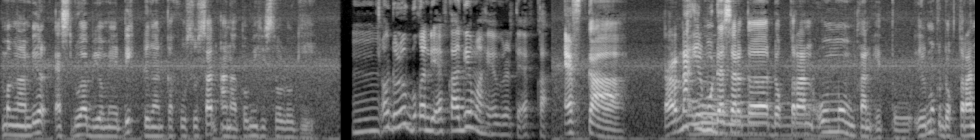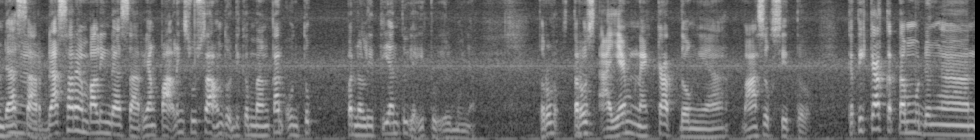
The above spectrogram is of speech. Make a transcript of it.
mengambil S2 biomedik dengan kekhususan anatomi histologi. Hmm, oh dulu bukan di FKG mah ya berarti FK. FK. Karena ilmu oh. dasar kedokteran umum kan itu, ilmu kedokteran dasar, hmm. dasar yang paling dasar, yang paling susah untuk dikembangkan untuk penelitian tuh yaitu ilmunya. Terus terus ayam nekat dong ya masuk situ. Ketika ketemu dengan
